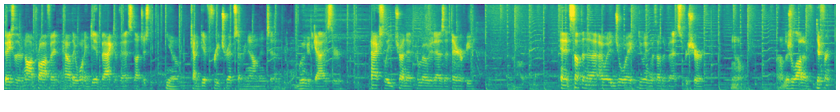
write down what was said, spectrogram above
basically their nonprofit and how they want to give back to vets, not just you know kind of give free trips every now and then to wounded guys. They're actually trying to promote it as a therapy, and it's something that I would enjoy doing with other vets for sure. You know, um, there's a lot of different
